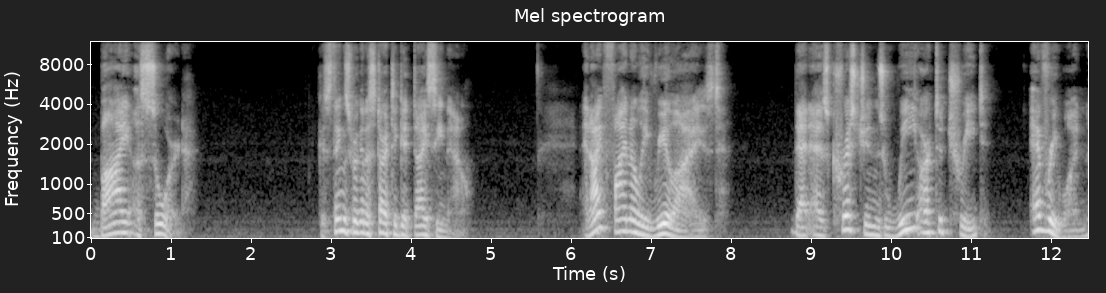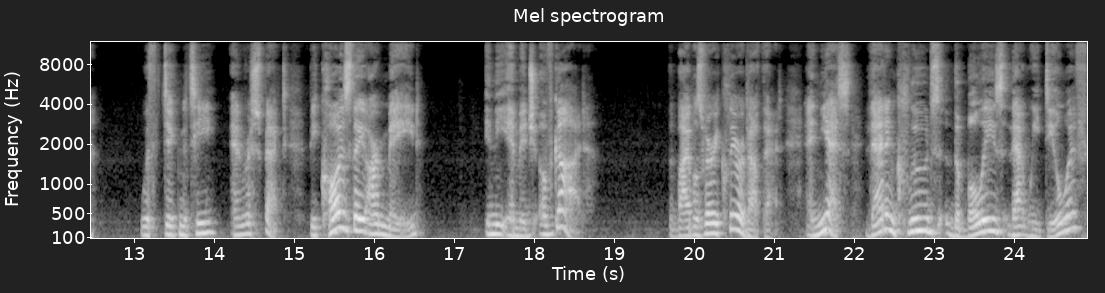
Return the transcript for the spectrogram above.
buy a sword. Because things were going to start to get dicey now. And I finally realized that as Christians, we are to treat everyone with dignity and respect because they are made in the image of God. The Bible's very clear about that. And yes, that includes the bullies that we deal with,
